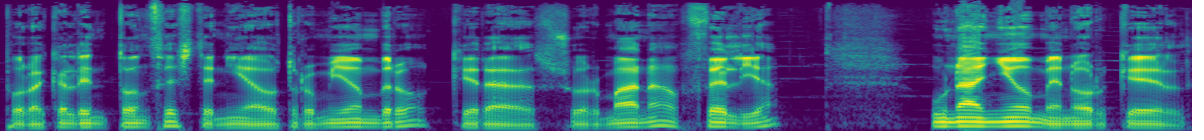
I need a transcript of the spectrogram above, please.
por aquel entonces tenía otro miembro, que era su hermana Ofelia, un año menor que él.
